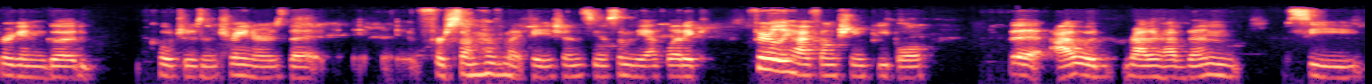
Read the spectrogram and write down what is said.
friggin good coaches and trainers that for some of my patients you know some of the athletic fairly high functioning people that i would rather have them see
